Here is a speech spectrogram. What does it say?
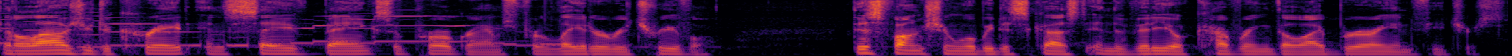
that allows you to create and save banks of programs for later retrieval. This function will be discussed in the video covering the librarian features.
